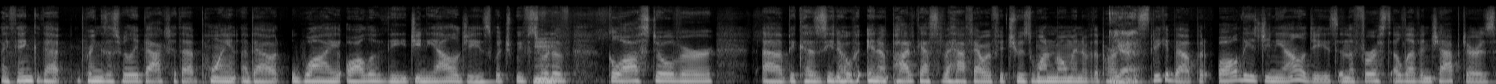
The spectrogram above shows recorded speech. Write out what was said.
I think that brings us really back to that point about why all of the genealogies, which we've sort hmm. of glossed over, uh, because you know, in a podcast of a half hour, if you choose one moment of the part Yeah. to speak about, but all these genealogies in the first eleven chapters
